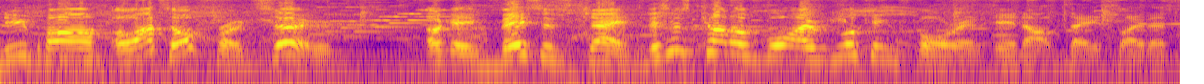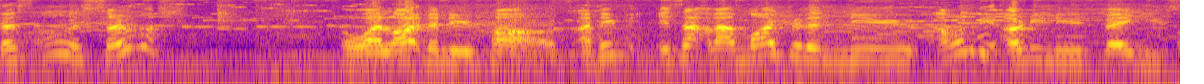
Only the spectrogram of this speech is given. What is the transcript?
New path. Oh, that's off-road too. Okay, this has changed. This is kind of what I'm looking for in, in updates like this. There's, oh, there's so much... Oh, I like the new paths. I think is that that might be the new... I want the only new things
